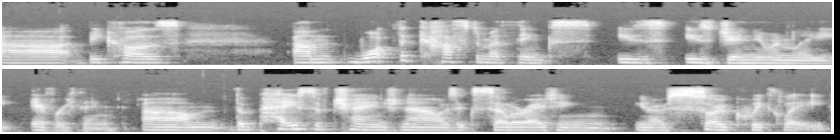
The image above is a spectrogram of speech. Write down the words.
uh, because um, what the customer thinks is is genuinely everything. Um, the pace of change now is accelerating, you know, so quickly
